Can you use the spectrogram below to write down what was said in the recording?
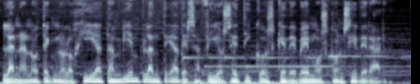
la nanotecnología también plantea desafíos éticos que debemos considerar.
